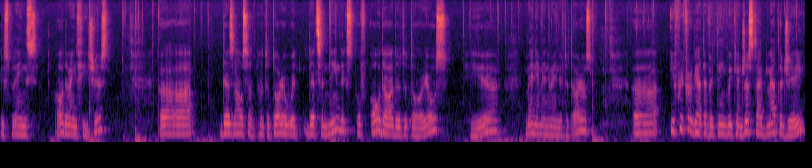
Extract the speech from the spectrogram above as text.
explains all the main features. Uh, there's also a tutorial with that's an index of all the other tutorials here. Many, many, many tutorials. Uh, if we forget everything, we can just type meta j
